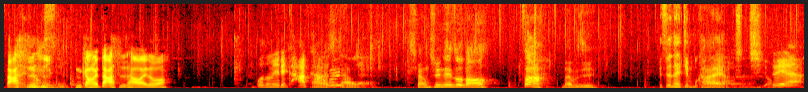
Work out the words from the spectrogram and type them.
打死你！你赶快打死他，拜托！我怎么有点卡卡？想去那座岛，炸，来不及。你真的点不开，好神奇哦！对呀，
